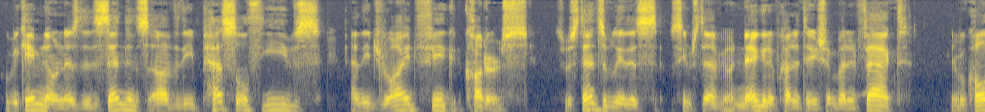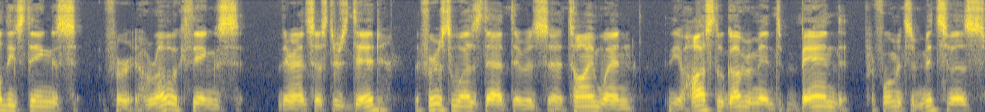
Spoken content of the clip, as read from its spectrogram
who became known as the descendants of the pestle thieves and the dried fig cutters. So ostensibly, this seems to have a negative connotation, but in fact, they were called these things for heroic things their ancestors did, the first was that there was a time when the hostile government banned performance of mitzvahs.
